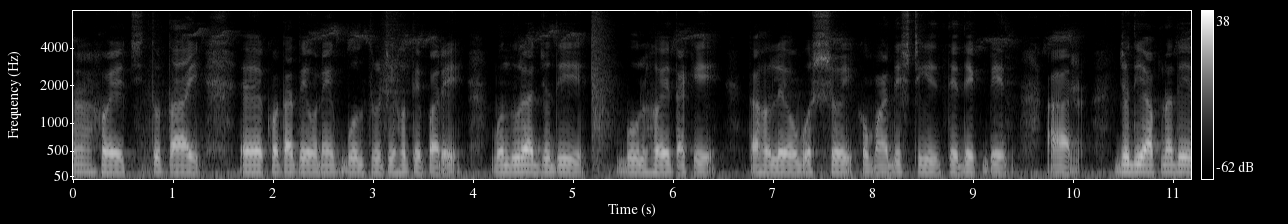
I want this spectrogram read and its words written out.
আহ, হয়েছি তো তাই কথাতে অনেক ভুল ত্রুটি হতে পারে। বন্ধুরা যদি ভুল হয়ে থাকে তাহলে অবশ্যই ক্ষমা দৃষ্টিতে দেখবেন। আর যদি আপনাদের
